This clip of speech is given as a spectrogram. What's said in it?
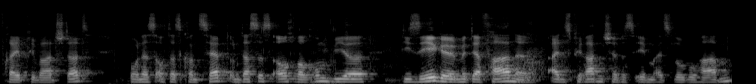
freie Privatstadt und das ist auch das Konzept und das ist auch, warum wir die Segel mit der Fahne eines Piratenschiffes eben als Logo haben.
